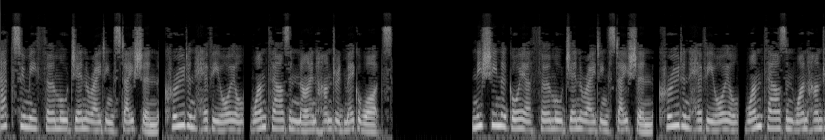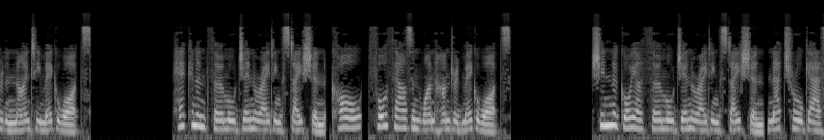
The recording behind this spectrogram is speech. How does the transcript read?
Atsumi Thermal Generating Station crude and heavy oil, 1,900 megawatts. Nishi Nagoya Thermal Generating Station crude and heavy oil, 1,190 megawatts. Hekinan Thermal Generating Station coal, 4,100 megawatts. Shin Nagoya Thermal Generating Station natural gas,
